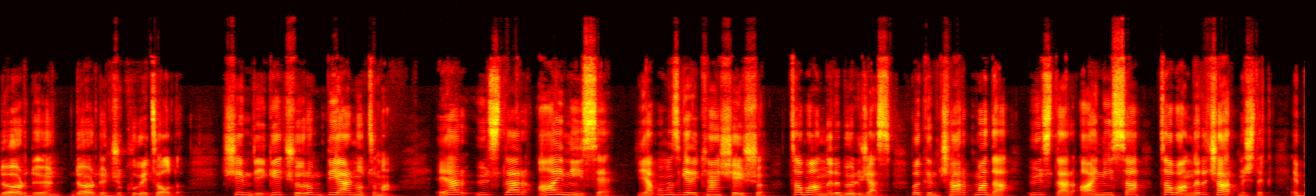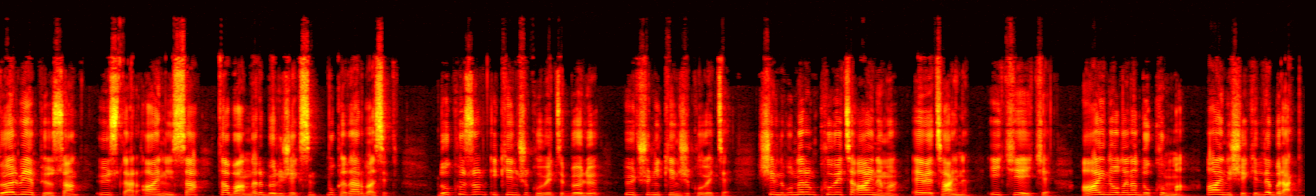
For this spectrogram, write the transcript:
4'ün 4. kuvveti oldu. Şimdi geçiyorum diğer notuma. Eğer üstler aynı ise yapmamız gereken şey şu. Tabanları böleceğiz. Bakın çarpmada üstler aynıysa tabanları çarpmıştık. E bölme yapıyorsan üstler aynıysa tabanları böleceksin. Bu kadar basit. 9'un ikinci kuvveti bölü 3'ün ikinci kuvveti. Şimdi bunların kuvveti aynı mı? Evet aynı. 2'ye 2. Aynı olana dokunma. Aynı şekilde bırak.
